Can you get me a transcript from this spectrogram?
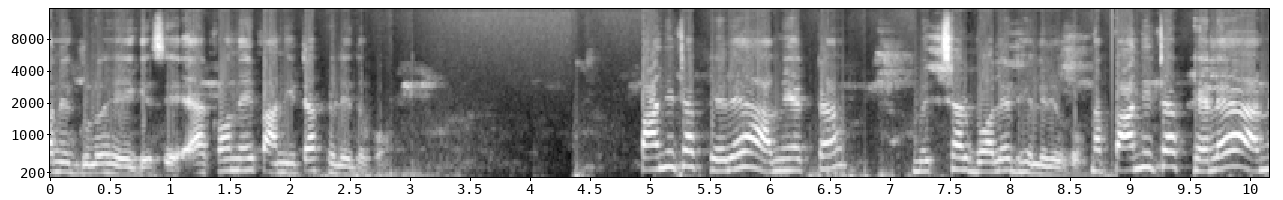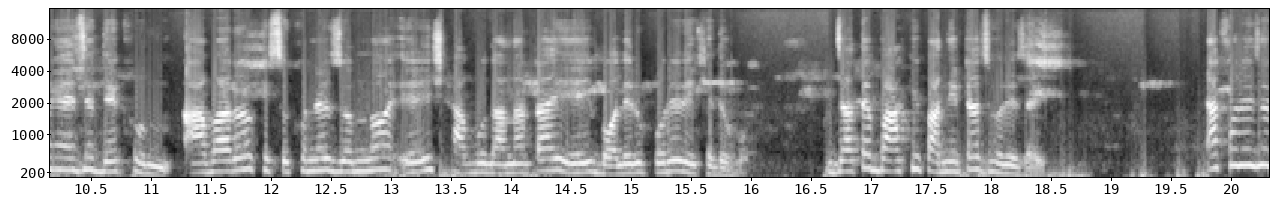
অনেকগুলো হয়ে গেছে। এখন এই পানিটা ফেলে দেবো। পানিটা ফেলে আমি একটা মিক্সার বলে ঢেলে দেবো। না, পানিটা ফেলে আমি এই যে দেখুন, আবারও কিছুক্ষণের জন্য এই সাবুদানাটা এই বলের উপরে রেখে দেব, যাতে বাকি পানিটা ঝরে যায়। এখন এই যে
